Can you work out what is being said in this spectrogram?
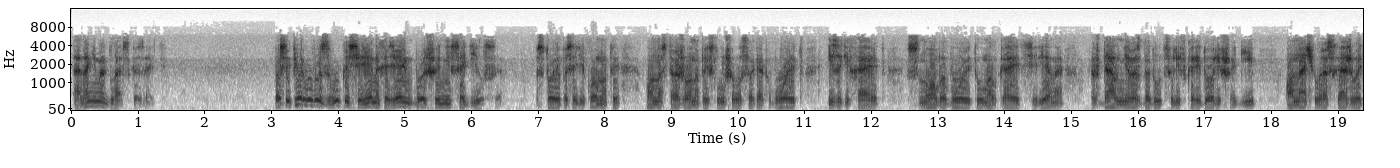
она не могла сказать. После первого звука сирены хозяин больше не садился. Стоя посреди комнаты, он настороженно прислушивался, как воет и затихает, снова воет и умолкает сирена, ждал, не раздадутся ли в коридоре шаги. Он начал расхаживать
